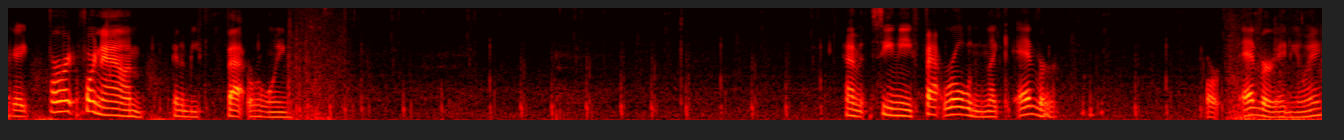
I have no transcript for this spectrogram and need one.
Okay, for for now, I'm gonna be fat rolling. Haven't seen me fat rolling like ever, or ever anyway.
